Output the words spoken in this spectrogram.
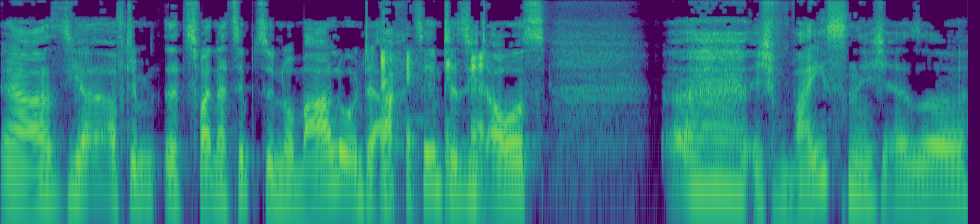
Ja, sie auf dem äh, 217 normale und der 18. sieht aus. Äh, ich weiß nicht, also.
